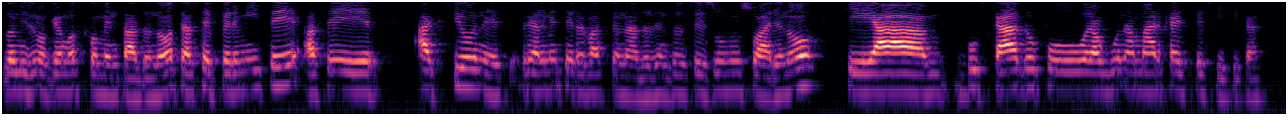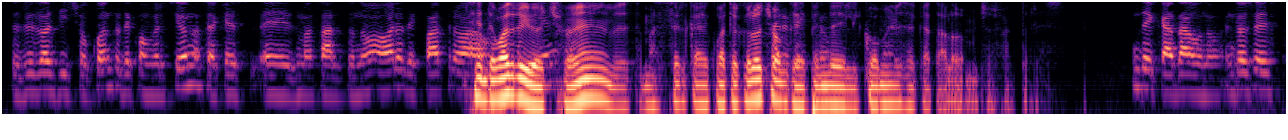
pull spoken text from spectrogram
lo mismo que hemos comentado, ¿no? O sea, se permite hacer acciones realmente relacionadas. Entonces, un usuario, ¿no? Que ha buscado por alguna marca específica. Entonces, has dicho cuánto de conversión, o sea, que es, es más alto, ¿no? Ahora de 4 a... Sí, entre 4 y 8, ¿eh? Está más cerca de 4 que el 8, aunque depende del e-commerce, del catálogo, muchos factores. De cada uno. Entonces,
